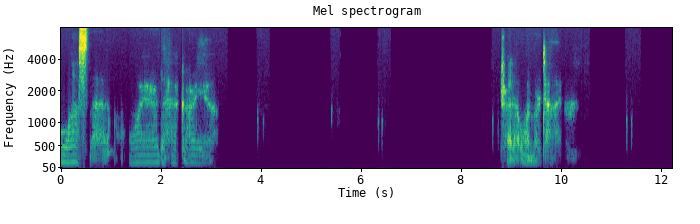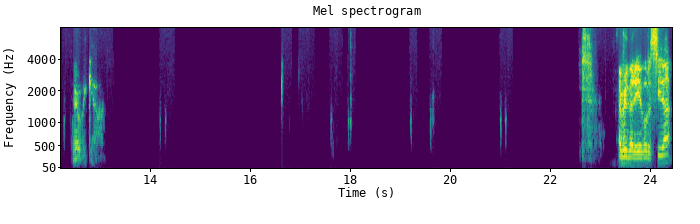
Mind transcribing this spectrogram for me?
lost that. Where the heck are you? Try that one more time. There we go. Everybody able to see that?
